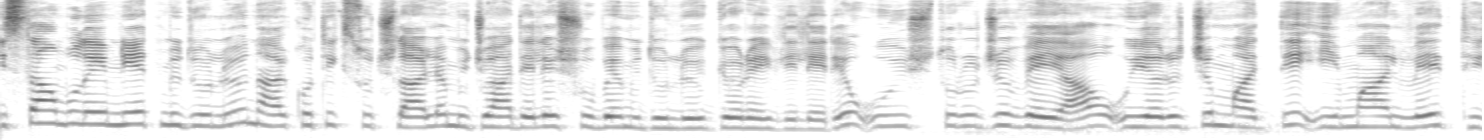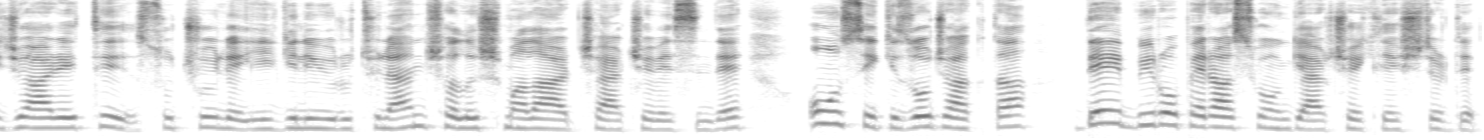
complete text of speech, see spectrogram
İstanbul Emniyet Müdürlüğü Narkotik Suçlarla Mücadele Şube Müdürlüğü görevlileri uyuşturucu veya uyarıcı madde imal ve ticareti suçuyla ilgili yürütülen çalışmalar çerçevesinde 18 Ocak'ta dev bir operasyon gerçekleştirdi.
